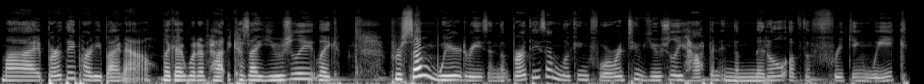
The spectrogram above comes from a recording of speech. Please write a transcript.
my birthday party by now. Like, I would have had, because I usually, like, for some weird reason, the birthdays I'm looking forward to usually happen in the middle of the freaking week.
